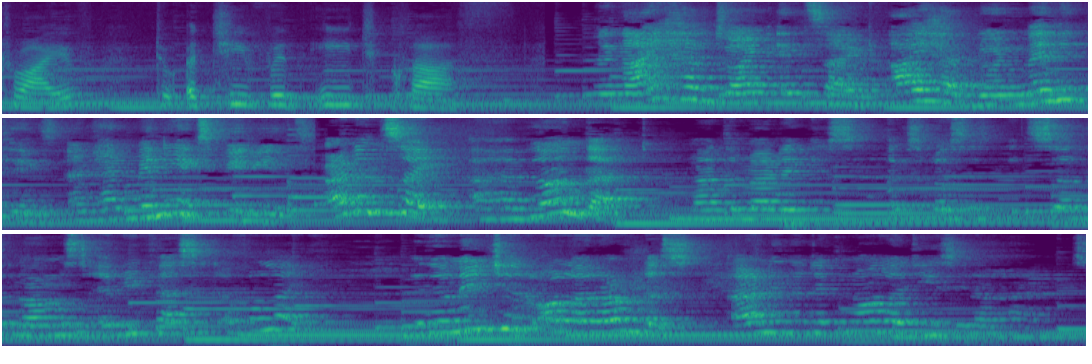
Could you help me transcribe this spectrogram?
strive to achieve with each class. When I have joined Insight, I have learned many things and had many experiences. At Insight, I have learned that mathematics expresses itself in almost every facet of our life, in the nature all around us, and in the technologies in our hands.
